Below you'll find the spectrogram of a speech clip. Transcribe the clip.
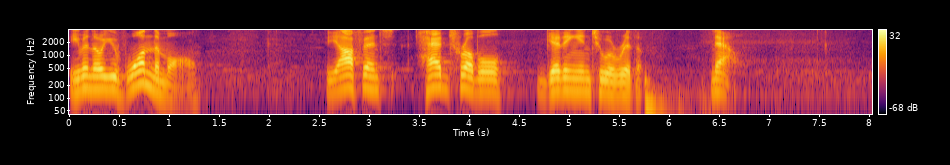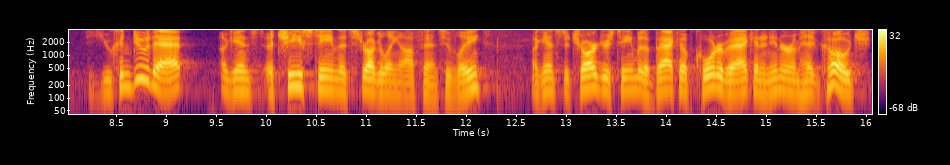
even though you've won them all, the offense had trouble getting into a rhythm. Now, you can do that against a Chiefs team that's struggling offensively, against a Chargers team with a backup quarterback and an interim head coach,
